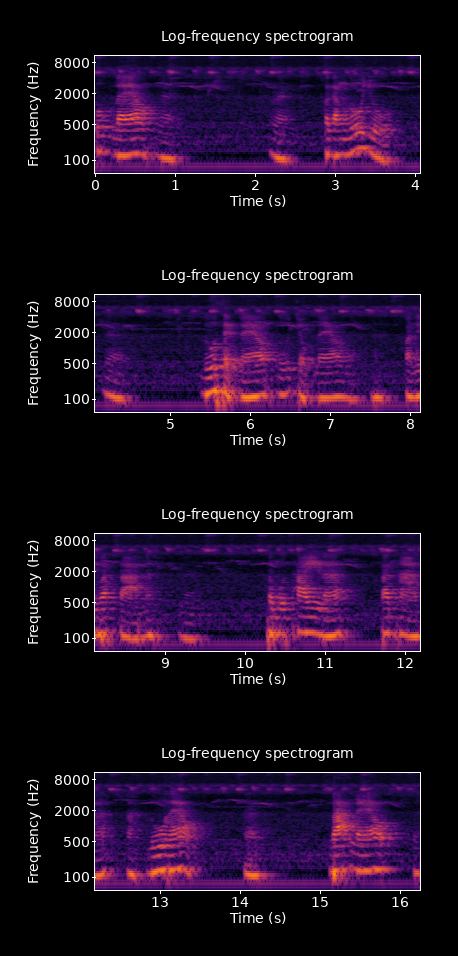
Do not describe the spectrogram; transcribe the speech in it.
ทุกข์แล้วนะนะกำลังรู้อยู่นะรู้เสร็จแล้ว รู้จบแล้วนะนะปฏิวัติสามนะนะสมุทัยนะตัณหานะอะรู้แล้วนะละแล้วนะ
